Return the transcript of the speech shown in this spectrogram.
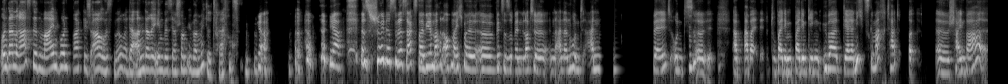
und dann rastet mein Hund praktisch aus, ne? weil der andere ihm das ja schon übermittelt hat. Ja. Ja, das ist schön, dass du das sagst, weil wir machen auch manchmal äh, Witze, so wenn Lotte einen anderen Hund anbellt und mhm. äh, aber du bei dem bei dem Gegenüber, der ja nichts gemacht hat, äh, scheinbar,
